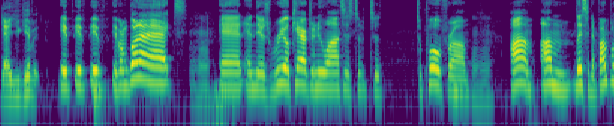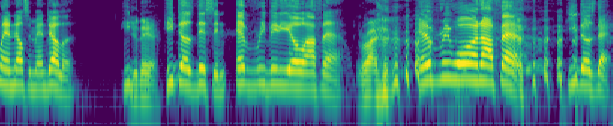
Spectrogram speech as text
Yeah, you give it. If if if if I'm gonna act, Mm-hmm. and and there's real character nuances to to to pull from, Mm-hmm. I'm I'm listen. If I'm playing Nelson Mandela, he You're there. he does this in every video I found. Right. Every one I found, he does that.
